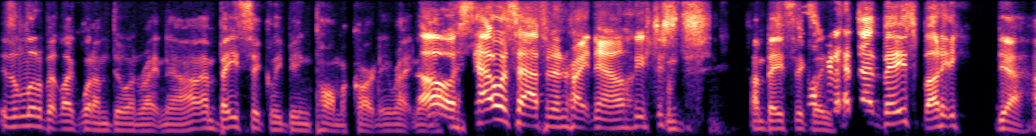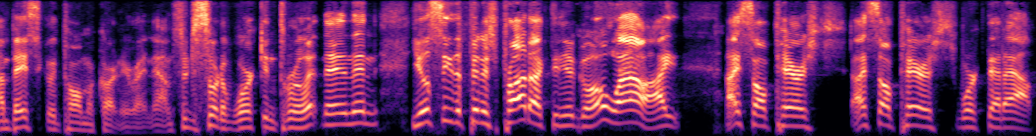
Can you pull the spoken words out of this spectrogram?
is a little bit like what I'm doing right now. I'm basically being Paul McCartney right now. Oh, is that what's happening right now? You just I'm, I'm basically at that bass, buddy. Yeah, I'm basically Paul McCartney right now. So just sort of working through it, and then, and then you'll see the finished product, and you'll go, "Oh wow, I I saw Parrish. I saw Parrish work that out.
